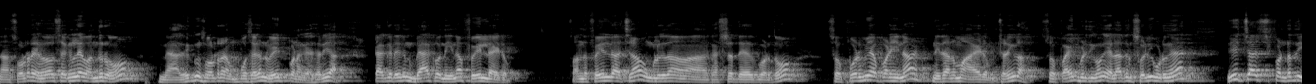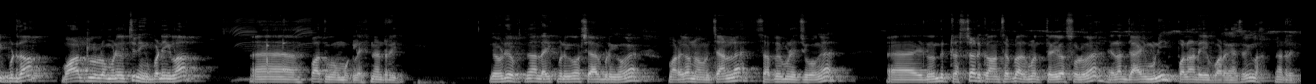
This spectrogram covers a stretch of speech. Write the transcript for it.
நான் சொல்கிறேன் எவ்வளோ செகண்ட்லேயே வந்துடும் நான் அதுக்கும் சொல்கிறேன் முப்பது செகண்ட் வெயிட் பண்ணுங்கள் சரியா? டக்கு டக்குன்னு பேக் வந்தீங்கன்னா ஃபெயில் ஆகிடும் ஸோ அந்த ஃபெயில் ஆச்சுன்னா உங்களுக்கு தான் கஷ்டத்தை ஏற்படுத்தும். ஸோ பொறுமையாக பண்ணிங்கன்னா நிதானமாக ஆகிடும் சரிங்களா? ஸோ பயன்படுத்திக்கோங்க எல்லாத்துக்கும் சொல்லிக் கொடுங்க. ரீசார்ஜ் பண்ணுறது இப்படி தான் வாழ்க்கையில் உள்ள மணி வச்சு நீங்கள் பண்ணிக்கலாம். பார்த்துக்கோங்க மக்களே நன்றி. இந்த வீடியோ பற்றி லைக் பண்ணிக்கோங்க ஷேர் பண்ணிக்கோங்க. மறக்காம நம்ம சேனலை சப்ஸ்கிரைப் பண்ணி வச்சுக்கோங்க. இது வந்து ட்ரஸ்டட் கான்செப்ட் அது மாதிரி தெளிவாக சொல்லுவேன். எல்லாம் ஜாயின் பண்ணி பல்லாண்டையை பாருங்கள் சரிங்களா? நன்றி.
